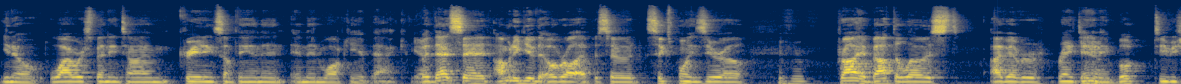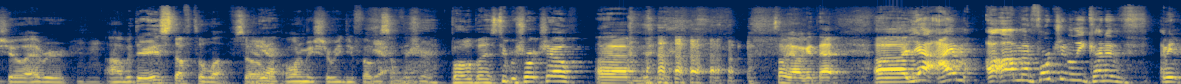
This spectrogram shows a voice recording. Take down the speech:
you know, why we're spending time creating something and then and then walking it back. Yeah. But that said, I'm gonna give the overall episode 6.0, Mm-hmm. probably about the lowest I've ever ranked Yeah. anything, book, TV show ever. Uh, but there is stuff to love, so Yeah. Yeah. I want to make sure we do focus Yeah, on for that. sure. Boba's super short show. Um, somehow I get that. Uh, yeah, I'm. I- I'm unfortunately kind of. I mean,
